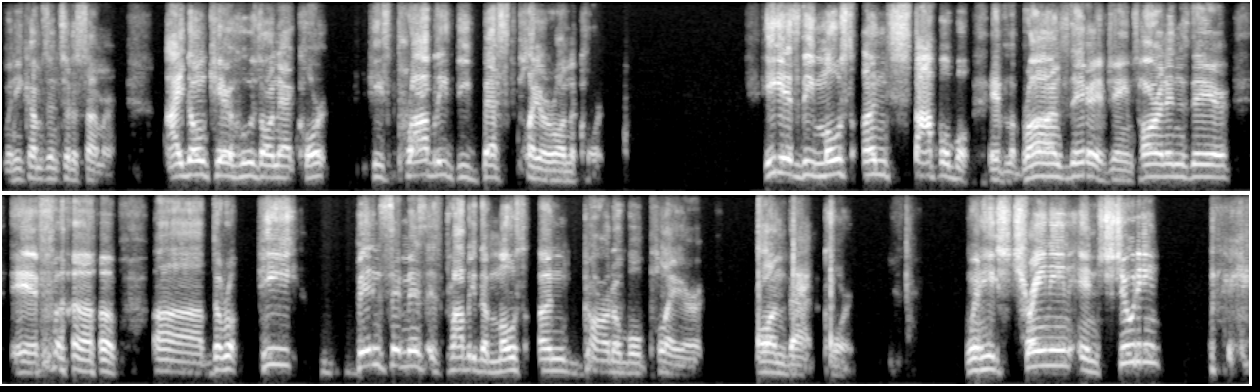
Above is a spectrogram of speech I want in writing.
when he comes into the summer, I don't care who's on that court. He's probably the best player on the court. He is the most unstoppable. If LeBron's there, if James Harden's there, if uh, uh, the he Ben Simmons is probably the most unguardable player on that court. When he's training and shooting,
